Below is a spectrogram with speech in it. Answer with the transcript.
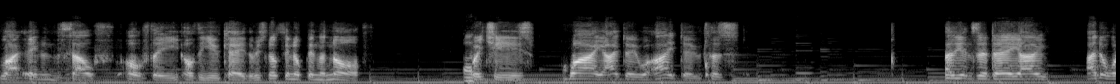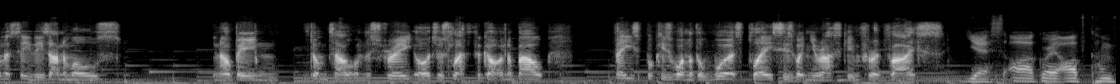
like in the south of the of the UK. There is nothing up in the north, I- which is why I do what I do. Because at the end of the day, I I don't want to see these animals, you know, being dumped out on the street or just left forgotten about. Facebook is one of the worst places when you're asking for advice. yes, I agree. I've come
